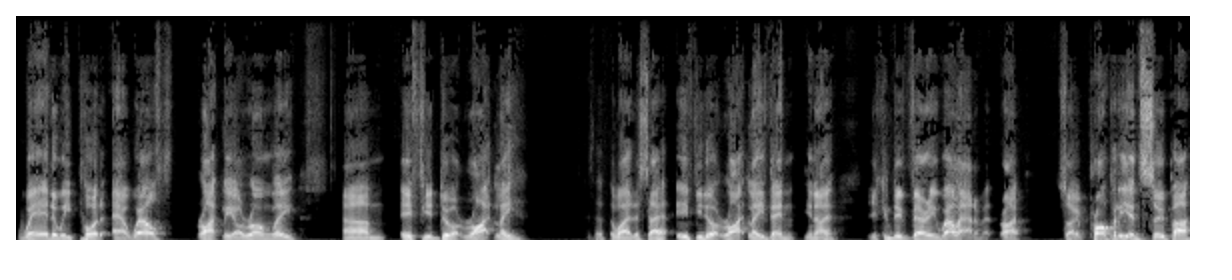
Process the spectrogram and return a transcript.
where do we put our wealth, rightly or wrongly? Um, if you do it rightly, is that the way to say it? If you do it rightly, then, you know, you can do very well out of it, right? So property and super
